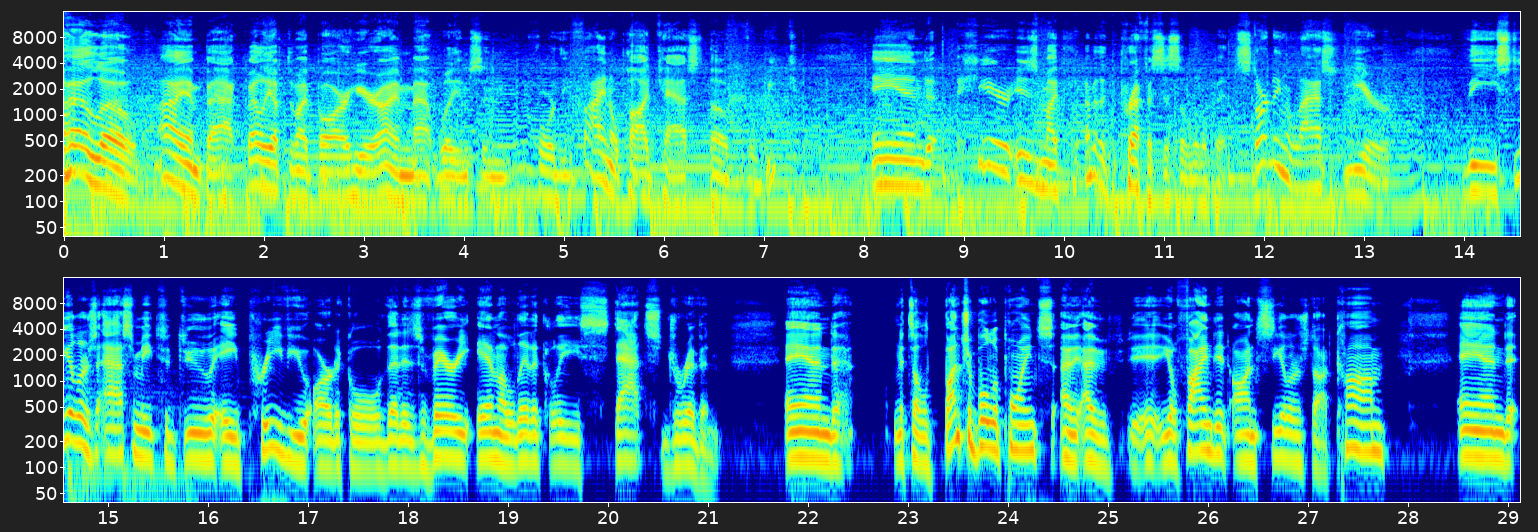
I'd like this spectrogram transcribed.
Well, hello. I am back, belly up to my bar here. I am Matt Williamson for the final podcast of the week. And here is my. I'm going to preface this a little bit. Starting last year, the Steelers asked me to do a preview article that is very analytically stats driven. And it's a bunch of bullet points. I, I've, you'll find it on Steelers.com. And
